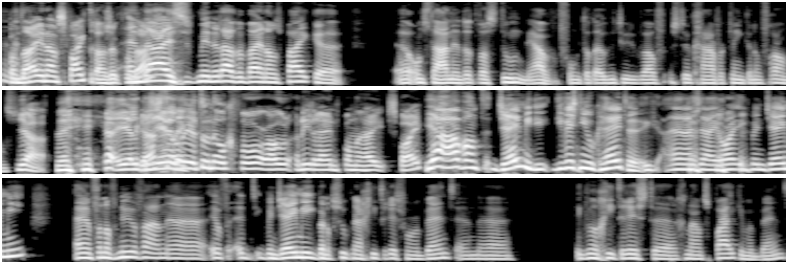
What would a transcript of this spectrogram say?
Kwam daar je naam Spike trouwens ook En vandaan? daar is inderdaad mijn bijnaam Spike eh, ontstaan. En dat was toen, ja, vond ik dat ook natuurlijk wel een stuk gaver klinken dan Frans. Ja. Nee, ja, eerlijk Ja, stelde eerlijk. je toen ook voor aan iedereen van, hey, Spike? Ja, want Jamie, die, die wist niet hoe ik heette. En hij zei, hoi, ik ben Jamie. En vanaf nu af aan, eh, of, eh, ik ben Jamie, ik ben op zoek naar een gitarist voor mijn band. En ik wil een gitarist genaamd Spike in mijn band.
